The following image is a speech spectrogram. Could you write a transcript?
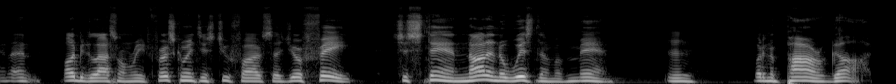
And and probably be the last one I read. First Corinthians 2 5 says, Your faith should stand not in the wisdom of man, Mm. but in the power of God.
